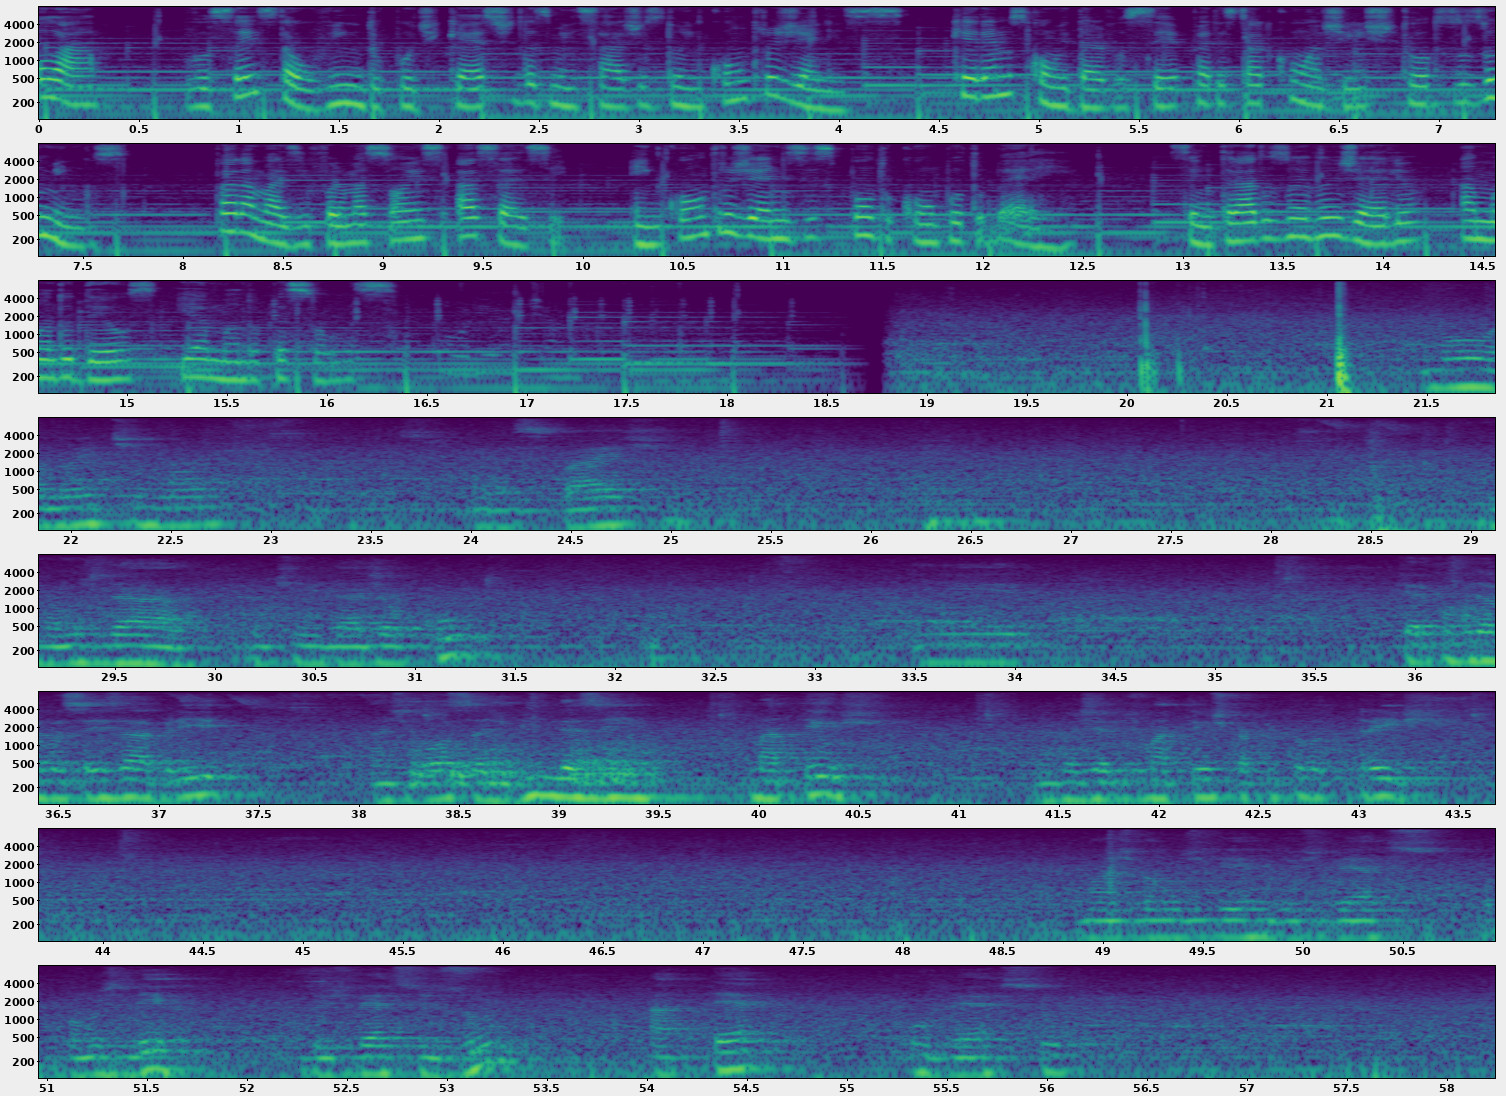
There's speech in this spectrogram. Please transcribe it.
Olá, você está ouvindo o podcast das mensagens do Encontro Gênesis. Queremos convidar você para estar com a gente todos os domingos. Para mais informações, acesse encontrogenesis.com.br. Centrados no Evangelho, amando Deus e amando pessoas. A abrir as vossas Bíblias em Mateus, no Evangelho de Mateus, capítulo 3. Nós vamos ver dos versos, vamos ler dos versos 1 até o verso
